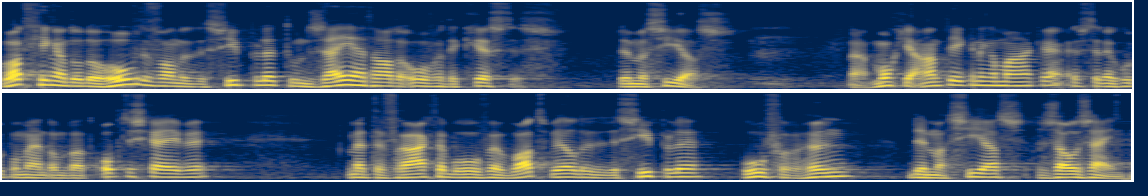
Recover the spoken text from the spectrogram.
Wat ging er door de hoofden van de discipelen toen zij het hadden over de Christus, de Messias? Nou, mocht je aantekeningen maken, is dit een goed moment om dat op te schrijven. Met de vraag daarboven, wat wilden de discipelen, hoe voor hun de Messias zou zijn?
